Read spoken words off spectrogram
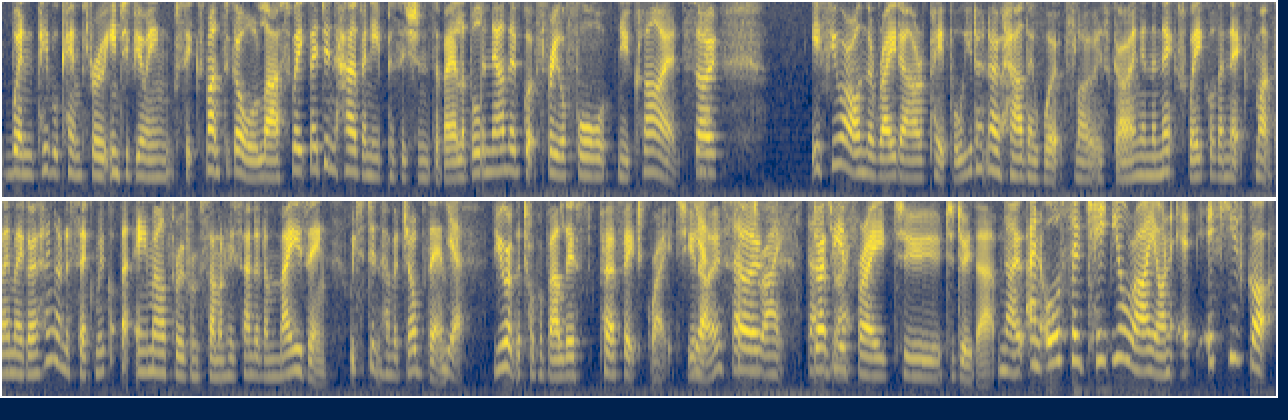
when people came through interviewing six months ago or last week, they didn't have any positions available. And now they've got three or four new clients. So if you are on the radar of people, you don't know how their workflow is going. And the next week or the next month, they may go, hang on a second, we got that email through from someone who sounded amazing. We just didn't have a job then. Yeah. You're at the top of our list. Perfect. Great. You Yeah, know, that's so right, don't be right. afraid to, to do that. No, and also keep your eye on if you've got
